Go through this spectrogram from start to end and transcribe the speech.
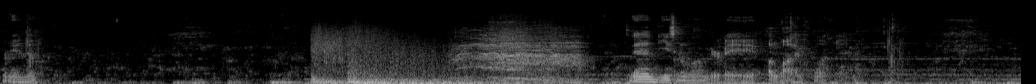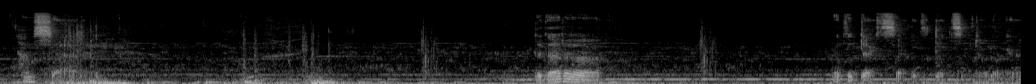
What do you know? And he's no longer a alive one. How sad. Did that, uh... That's a dex sec, that's a dead sectoid, okay.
